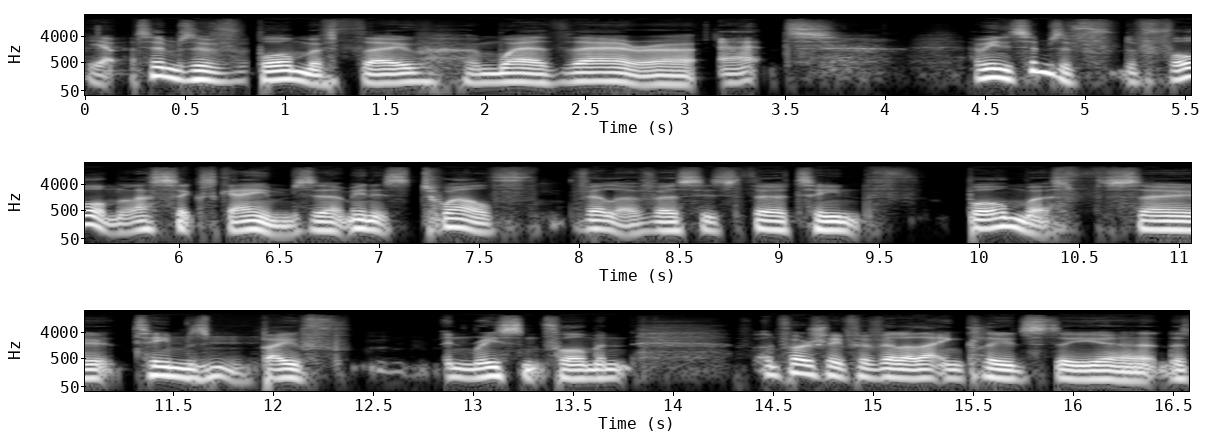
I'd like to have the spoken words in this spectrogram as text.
Yep. In terms of Bournemouth, though, and where they're uh, at, I mean, in terms of the form, the last six games, I mean, it's 12th Villa versus 13th Bournemouth. So teams both in recent form. And unfortunately for Villa, that includes the uh, the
